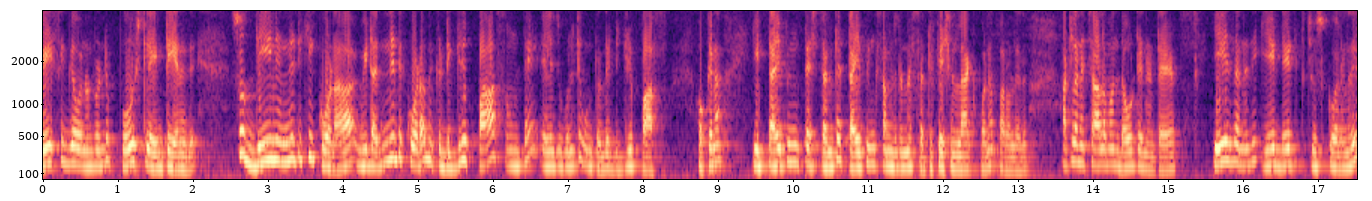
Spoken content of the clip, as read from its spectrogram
బేసిక్గా ఉన్నటువంటి పోస్టులు ఏంటి అనేది. సో దీనిన్నిటికీ కూడా వీటన్నిటికి కూడా మీకు డిగ్రీ పాస్ ఉంటే ఎలిజిబిలిటీ ఉంటుంది డిగ్రీ పాస్. ఓకేనా? ఈ టైపింగ్ టెస్ట్ అంటే టైపింగ్ సంబంధించిన సర్టిఫికేషన్ లేకపోయినా పర్వాలేదు. అట్లనే చాలామంది డౌట్ ఏంటంటే ఏజ్ అనేది ఏ డేట్కి చూసుకోవాలనేది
